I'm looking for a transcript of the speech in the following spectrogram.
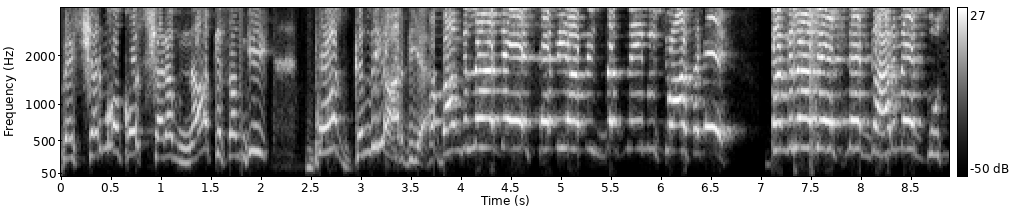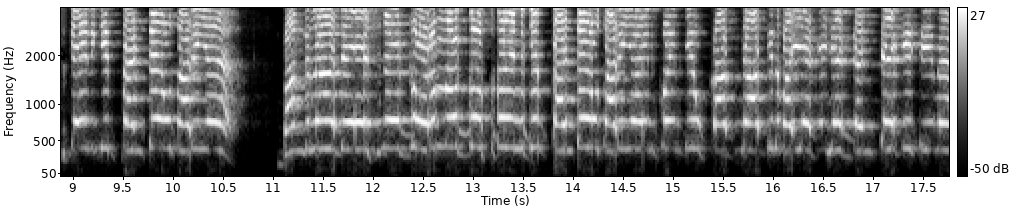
बेशर्मों को शर्मनाक किस्म की बहुत गंदी हार दिया बांग्लादेश से भी आप इज़्ज़त नहीं बिचवा सके। बांग्लादेश ने घर में घुस के इनकी पैंटें उतारी हैं। बांग्लादेश ने घर में घुस के इनकी पैंटें उतारी हैं इनको इनकी औकात याद दिलवाई है कि ये घंटे की टीम है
